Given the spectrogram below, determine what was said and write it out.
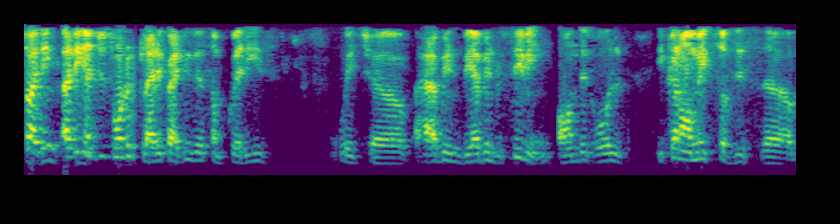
So I think I think I just want to clarify. I think there's some queries which uh, have been we have been receiving on this whole economics of this uh,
